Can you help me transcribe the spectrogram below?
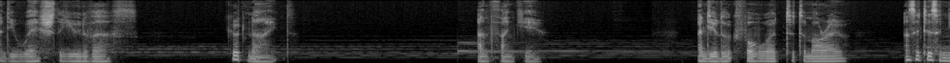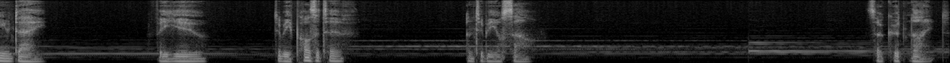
and you wish the universe good night and thank you. And you look forward to tomorrow as it is a new day for you to be positive and to be yourself. So good night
